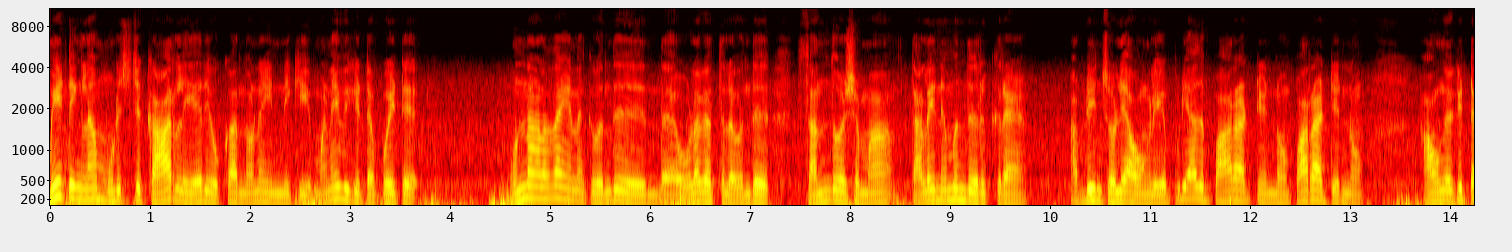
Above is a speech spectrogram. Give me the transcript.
மீட்டிங்லாம் முடிச்சுட்டு காரில் ஏறி உட்காந்தோன்னே இன்றைக்கி மனைவி கிட்டே போயிட்டு உன்னால தான் எனக்கு வந்து இந்த உலகத்தில் வந்து சந்தோஷமாக தலை நிமிர்ந்து இருக்கிறேன் அப்படின்னு சொல்லி அவங்கள எப்படியாவது பாராட்டிடணும் பாராட்டிடணும். அவங்கக்கிட்ட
